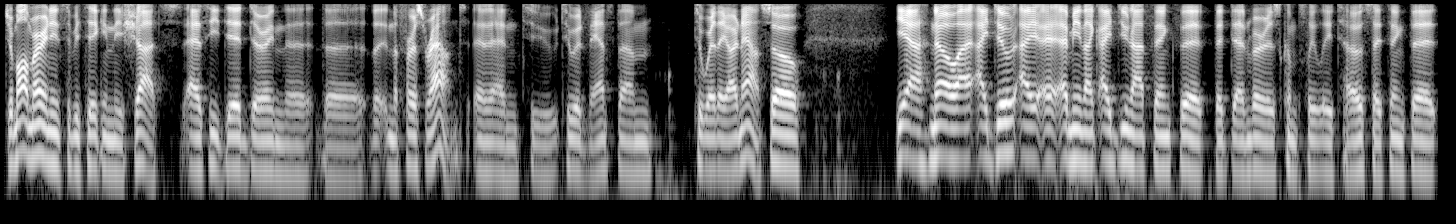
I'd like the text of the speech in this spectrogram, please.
Jamal Murray needs to be taking these shots as he did during the the, the in the first round, and, and to to advance them to where they are now. So yeah, no, I, I do. I, I mean, like, I do not think that, that Denver is completely toast. I think that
